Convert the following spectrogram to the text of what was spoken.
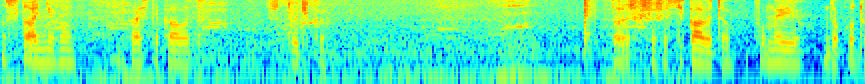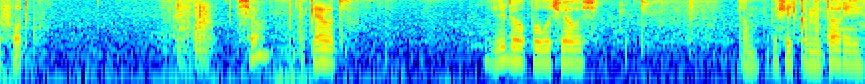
останнього якась така от штучка. Теж, якщо щось цікаве, то помию, докладу фотку. Все, таке от відео вийшло. Там пишіть коментарі,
